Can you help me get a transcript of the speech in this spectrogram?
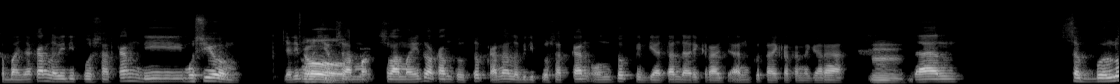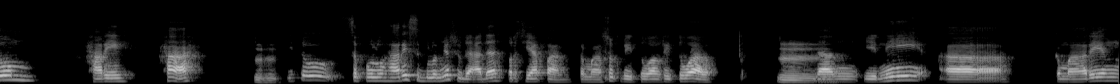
kebanyakan lebih dipusatkan di museum. Jadi museum Oh, selama, selama itu akan tutup karena lebih dipusatkan untuk kegiatan dari kerajaan Kutai Kartanegara. Hmm. Dan sebelum hari H Mhm. itu 10 hari sebelumnya sudah ada persiapan termasuk ritual-ritual Hmm. dan ini eh, kemarin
